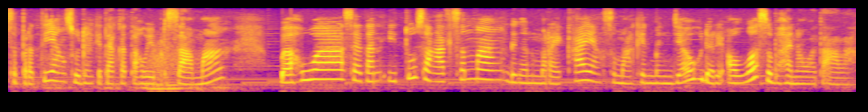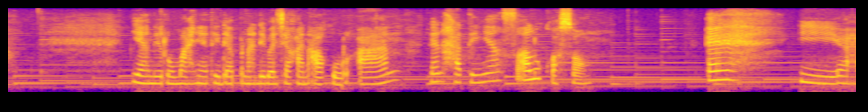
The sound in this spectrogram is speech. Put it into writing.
Seperti yang sudah kita ketahui bersama, bahwa setan itu sangat senang dengan mereka yang semakin menjauh dari Allah Subhanahu wa taala yang di rumahnya tidak pernah dibacakan Al-Quran dan hatinya selalu kosong. Eh, iya,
